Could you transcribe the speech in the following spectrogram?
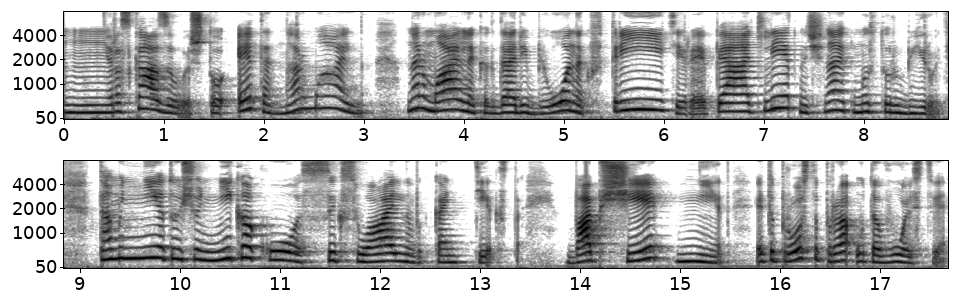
м- рассказывают, что это нормально. Нормально, когда ребенок в 3-5 лет начинает мастурбировать. Там нету еще никакого сексуального контекста. Вообще нет. Это просто про удовольствие.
